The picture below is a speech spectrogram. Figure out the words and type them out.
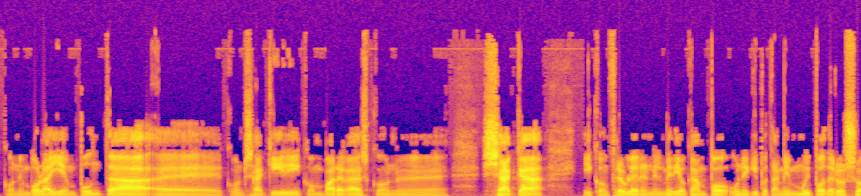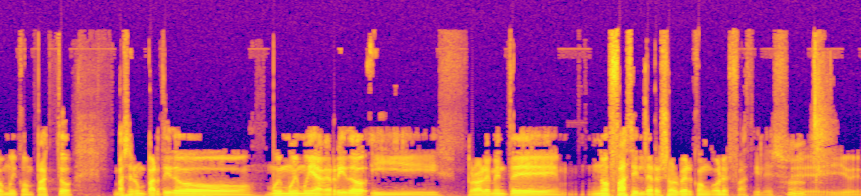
con Embola ahí en punta, eh, con Sakiri, con Vargas, con eh, Shaka y con Freuler en el medio campo, un equipo también muy poderoso, muy compacto. Va a ser un partido muy, muy, muy aguerrido y probablemente no fácil de resolver con goles fáciles. Eh,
